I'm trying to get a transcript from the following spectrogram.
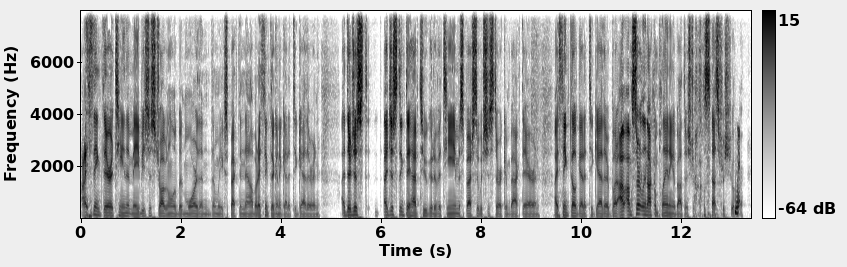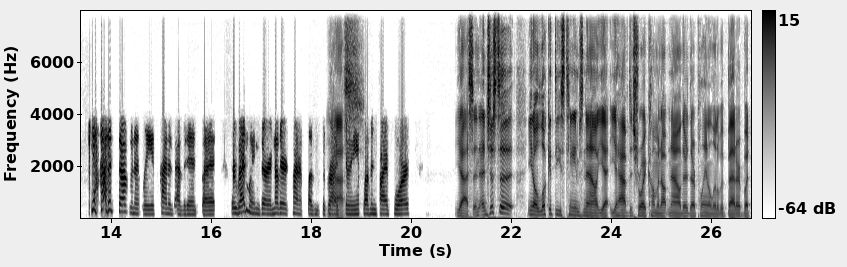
I think they're a team that maybe is just struggling a little bit more than than we expected now, but I think they're going to get it together and. They're just, I just think they have too good of a team, especially with Shesterkin back there, and I think they'll get it together. But I- I'm certainly not complaining about their struggles. That's for sure. yeah. definitely. It's kind of evident, but the Red Wings are another kind of pleasant surprise Yes. to me. 11 5 4. Yes, and, and just to you know look at these teams now. You, you have Detroit coming up now. They're they're playing a little bit better, but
